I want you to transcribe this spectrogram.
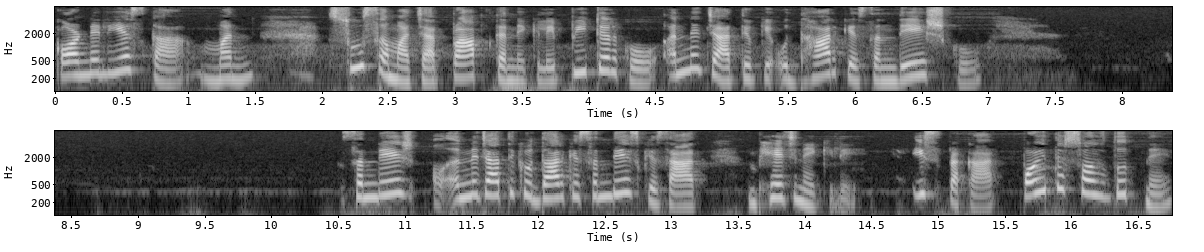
कॉर्नेलियस का मन सुसमाचार प्राप्त करने के लिए पीटर को, अन्य जातियों के उद्धार के संदेश को, संदेश, अन्य जाति के उद्धार के संदेश के साथ भेजने के लिए। इस प्रकार पवित्र स्वर्गदूत ने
